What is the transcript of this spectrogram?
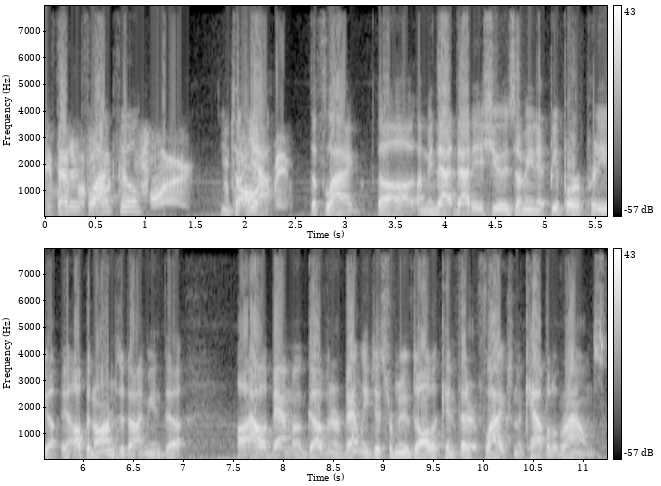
Confederate flag, Phil? Flag, You talk, pardon yeah, the flag. Uh, I mean that that issue is. I mean people are pretty up in arms about. I mean the uh, Alabama Governor Bentley just removed all the Confederate flags from the Capitol grounds,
